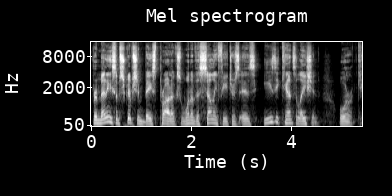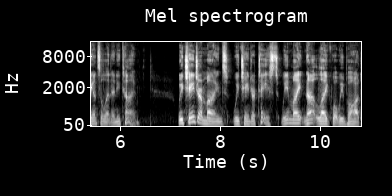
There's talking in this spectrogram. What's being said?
For many subscription based products, one of the selling features is easy cancellation or cancel at any time. We change our minds, we change our tastes. We might not like what we bought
